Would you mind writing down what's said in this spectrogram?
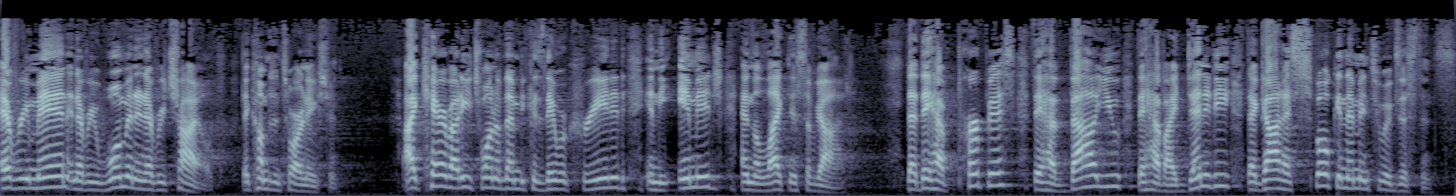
Every man and every woman and every child that comes into our nation. I care about each one of them because they were created in the image and the likeness of God. That they have purpose, they have value, they have identity, that God has spoken them into existence.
